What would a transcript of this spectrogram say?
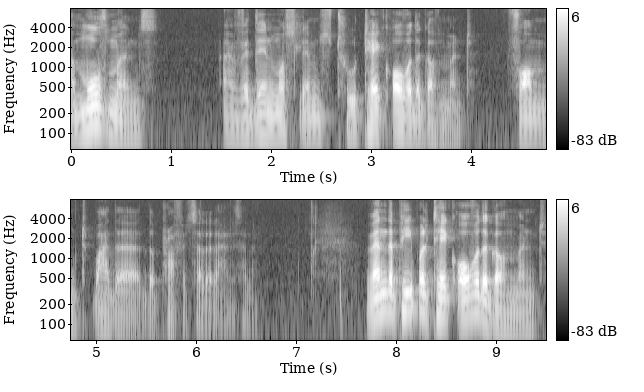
uh, movements uh, within Muslims to take over the government formed by the, the Prophet. When the people take over the government,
